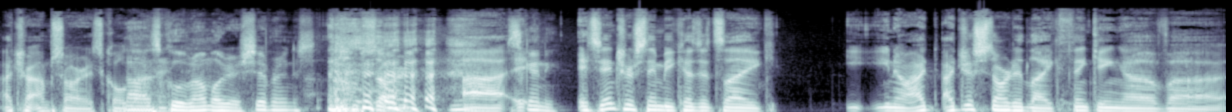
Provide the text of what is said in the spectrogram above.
I try. I'm sorry. It's cold. No, it's cool, bro. I'm over here shivering. I'm sorry. Uh, it- Skinny. it's interesting because it's like, you know, I I just started like thinking of. Uh,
